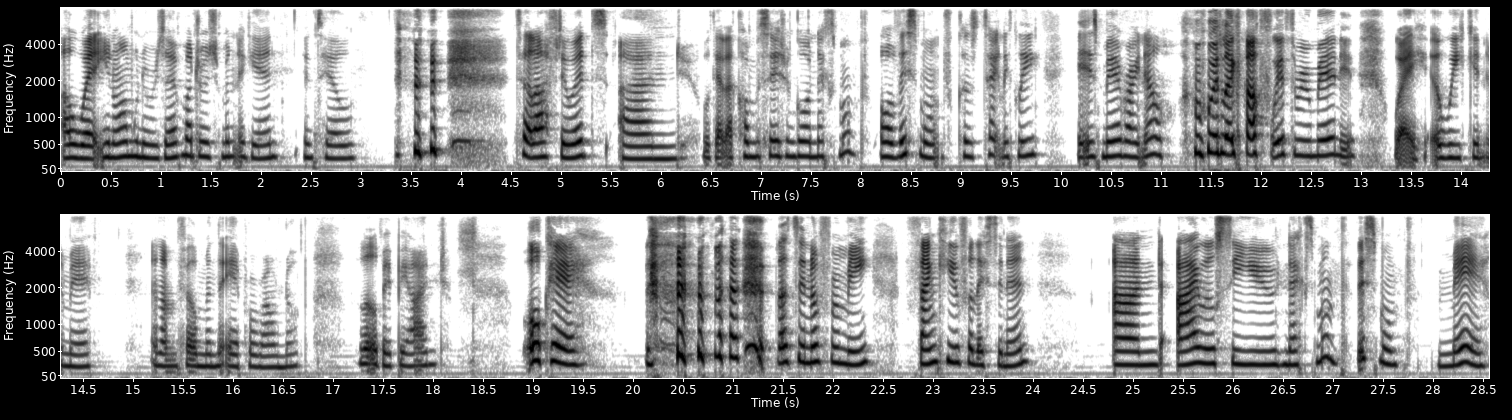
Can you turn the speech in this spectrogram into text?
I'll wait, you know, I'm to reserve my judgment again until till afterwards, and we'll get that conversation going next month or this month because technically it is May right now. We're like halfway through May. Wait, a week into May, and I'm filming the April roundup. A little bit behind. Okay, that's enough from me. Thank you for listening and I will see you next month, this month, May.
